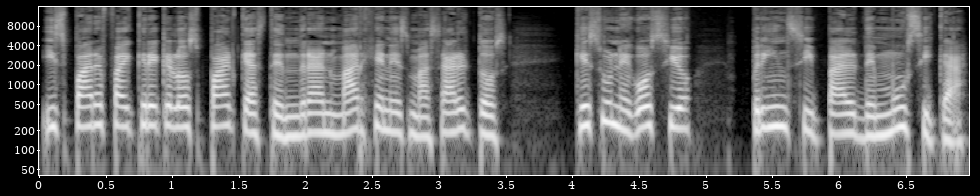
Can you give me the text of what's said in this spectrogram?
y Spotify cree que los podcasts tendrán márgenes más altos que su negocio principal de música.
